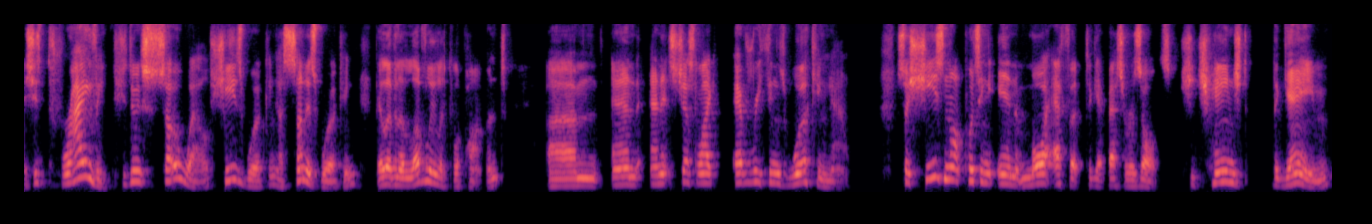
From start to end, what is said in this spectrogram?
She's thriving. She's doing so well. She's working. Her son is working. They live in a lovely little apartment, um, and and it's just like everything's working now. So she's not putting in more effort to get better results. She changed the game,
